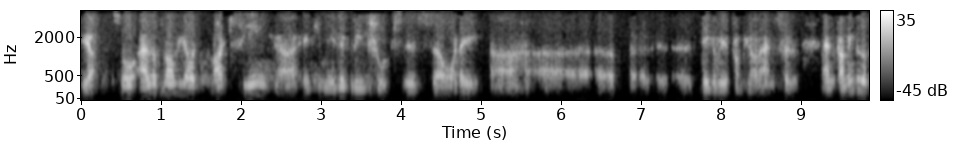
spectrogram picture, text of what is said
Yeah. So as of now, we are not seeing uh, any major green shoots. Is uh, what I uh, uh, take away from your answer. And coming to the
